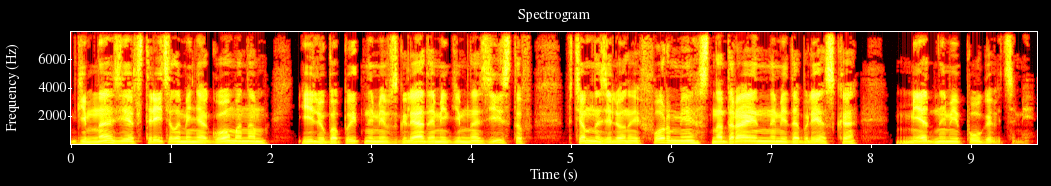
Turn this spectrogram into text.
Гимназия встретила меня гомоном и любопытными взглядами гимназистов в темно-зеленой форме с надраенными до блеска медными пуговицами.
